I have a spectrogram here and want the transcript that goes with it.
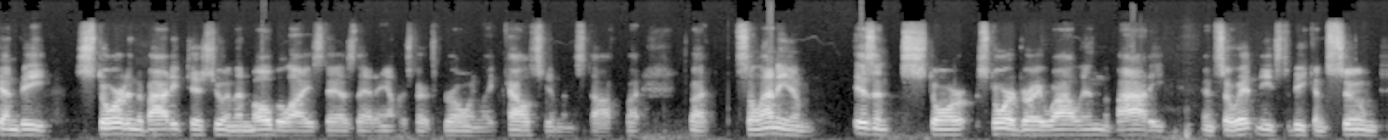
can be stored in the body tissue and then mobilized as that antler starts growing, like calcium and stuff. But but selenium isn't store, stored very well in the body, and so it needs to be consumed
